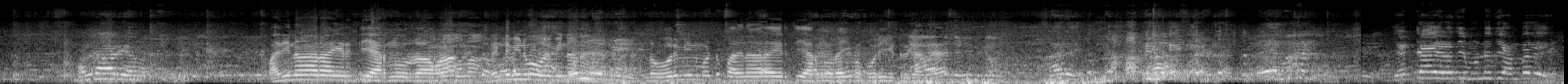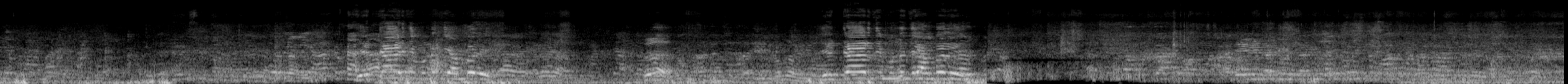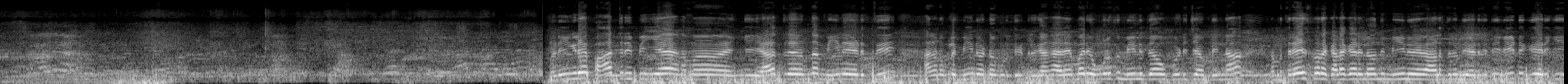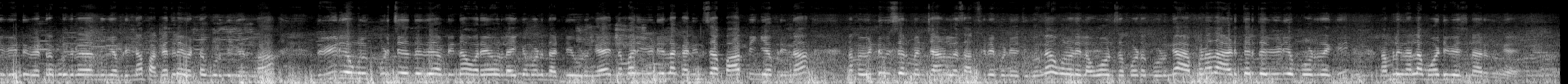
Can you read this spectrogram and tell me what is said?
பதினாறு இரநூறு. பதினாறாயிரத்தி இரநூறுவாமா ரெண்டு மீனுமே ஒரு மீன் இந்த ஒரு மீன் மட்டும் பதினாறாயிரத்தி இரநூறுவாய்க்கு இப்போ கூறிக்கிட்டு இருக்காங்க. எட்டாயிரத்தி முன்னூத்தி ஐம்பது. எட்டாயிரத்தி முன்னூத்தி ஐம்பது. எட்டாயிரத்தி முன்னூத்தி ஐம்பது. இப்போ நீங்களே பார்த்துருப்பீங்க. நம்ம இங்கே இடத்துல இருந்தால் மீனை எடுத்து அங்கனுக்குள்ளே மீன் வெட்ட கொடுத்துட்டு இருக்காங்க. அதே மாதிரி உங்களுக்கும் மீன் தேவை பிடிச்சி அப்படின்னா நம்ம திரேஸ்வர கடற்கரையில் வந்து மீன் காலத்துலேருந்து எடுத்துகிட்டு வீட்டுக்கு இறக்கி வீட்டுக்கு வெட்ட கொடுக்குறதா இருந்தீங்க அப்படின்னா பக்கத்தில் வெட்ட கொடுத்துக்கிடலாம் இந்த வீடியோ உங்களுக்கு பிடிச்சிருந்தது அப்படின்னா ஒரே ஒரு லைக்கை மட்டும் தட்டி விடுங்க. இந்த மாதிரி வீடியோலாம் கண்டினியூஸாக பார்ப்பீங்க அப்படின்னா நம்ம விண்டு விசர்மன் சேனலை சப்ஸ்கிரைப் பண்ணி வச்சுக்கோங்க. உங்களுடைய லவ் அண்ட் சப்போர்ட்டை கொடுங்க. அப்படின்னா தான் அடுத்தடுத்த வீடியோ போடுறதுக்கு நம்மளுக்கு நல்லா மோட்டிவேஷனாக இருக்குங்க.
